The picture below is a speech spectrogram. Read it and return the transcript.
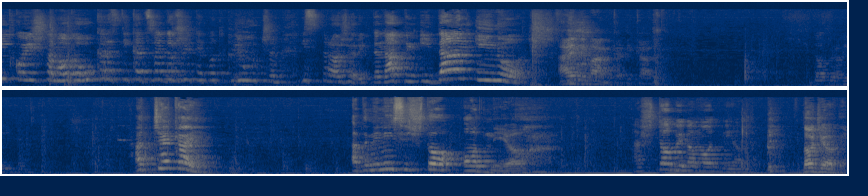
itko išta mogao ukrasti kad sve držite pod ključem i stražarite nad tim i dan i noć. Ajde van kad ti kažem. Dobro, idem. A čekaj! A da mi nisi što odnio? A što bi vam odnio? Dođi ovdje.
